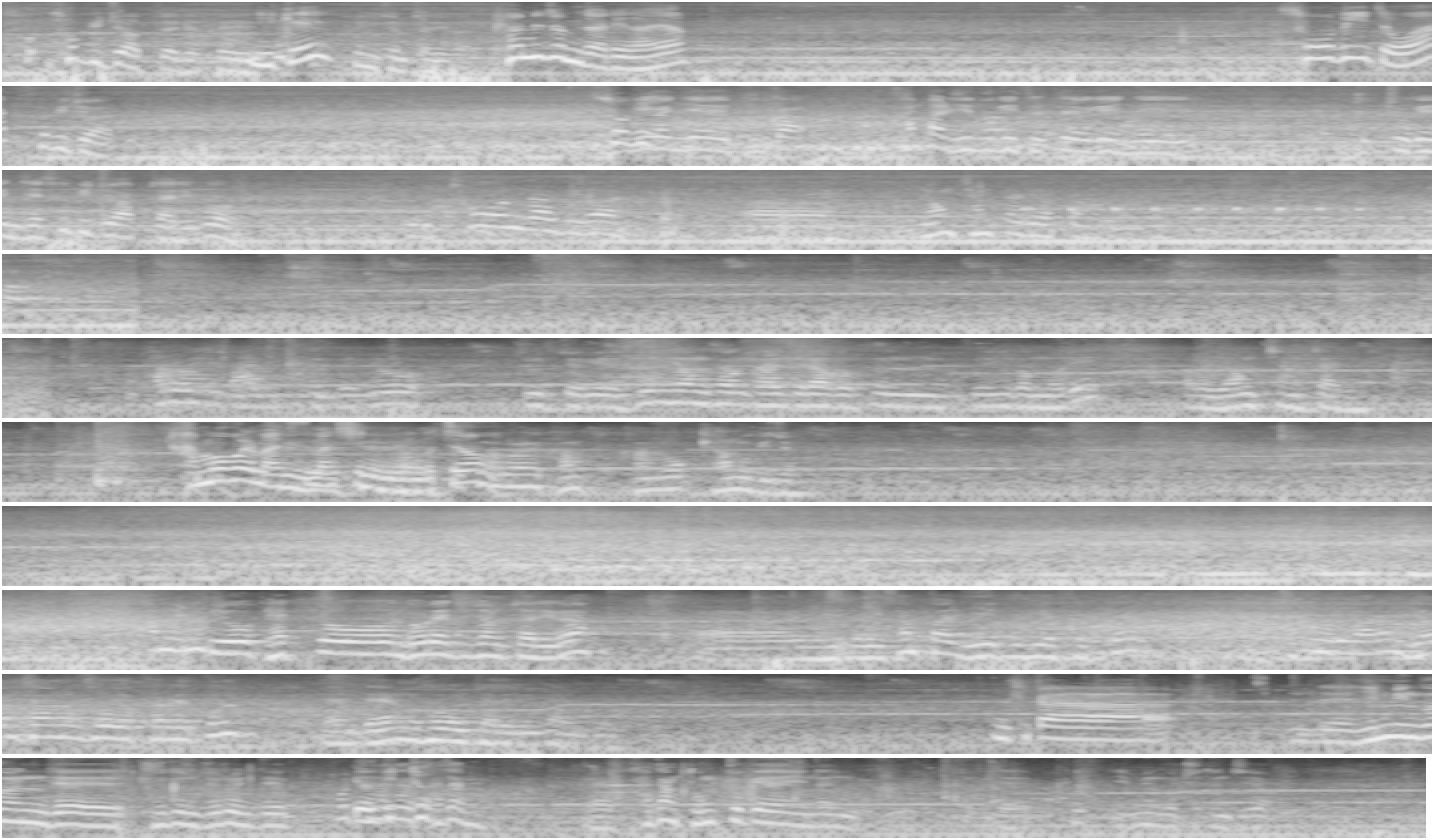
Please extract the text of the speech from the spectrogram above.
소, 소비조합 자리였어요 이게 편의점짜리가 편의점 자리가요? 소비조합? 소비조합 소비 여기가 이제 북가 38 이북에 있을 때 여기 이제 북쪽에 이제 소비조합 자리고 초원가기가 어, 영창짜리였다고 바로 이제 맞은 요 저기 홍영성 갈비라고 쓴 이 건물이 바로 영창짜리 감옥을 말씀하시는 건 거죠? 감, 감옥, 감옥이죠. 하면 요 백도 노래주점짜리가 어, 이- 여기 38 2북이 했을 때 지금으로 말하면 연상무소 역할을 했던 네, 내무소원짜리입니다. 이게. 그러니까 이제 인민군 이제 주둔주로 이제 포천에서 또- 가장 네, 가장 동쪽에 있는 이제 포- 인민군 주둔지요.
